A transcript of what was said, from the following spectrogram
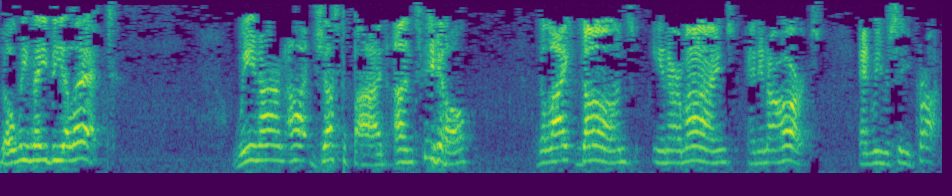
Though we may be elect, we are not justified until the light dawns in our minds and in our hearts and we receive Christ.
